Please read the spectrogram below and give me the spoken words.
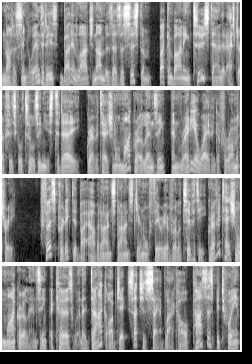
not as single entities, but in large numbers as a system, by combining two standard astrophysical tools in use today gravitational microlensing and radio wave interferometry. First predicted by Albert Einstein's general theory of relativity, gravitational microlensing occurs when a dark object, such as, say, a black hole, passes between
